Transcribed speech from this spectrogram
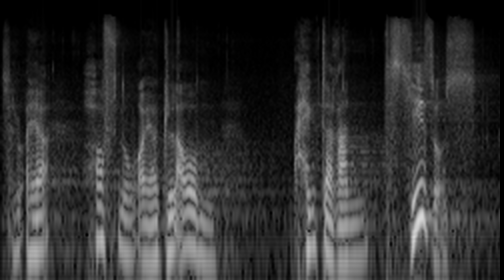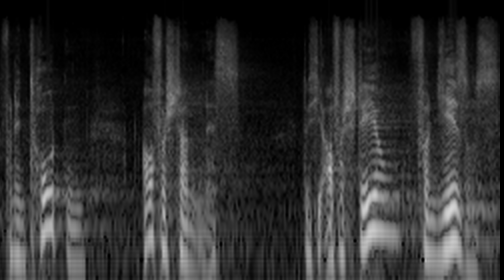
sondern euer Hoffnung, euer Glauben hängt daran, dass Jesus von den Toten auferstanden ist. Durch die Auferstehung von Jesus.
